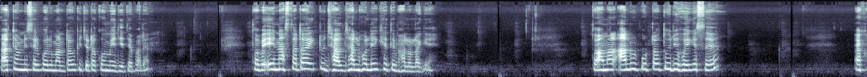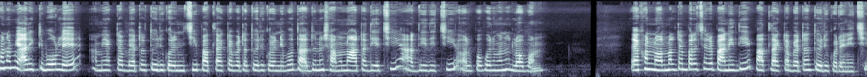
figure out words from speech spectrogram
কাঁচামরিচের পরিমাণটাও কিছুটা কমিয়ে দিতে পারেন। তবে এই নাস্তাটা একটু ঝাল ঝাল হলেই খেতে ভালো লাগে। তো আমার আলুর পুরটাও তৈরি হয়ে গেছে। এখন আমি আরেকটি বললে আমি একটা ব্যাটার তৈরি করে নিচ্ছি, পাতলা একটা ব্যাটার তৈরি করে নিব। তার জন্য সামান্য আটা দিয়েছি আর দিয়ে দিচ্ছি অল্প পরিমাণে লবণ। এখন নর্মাল টেম্পারেচারে পানি দিয়ে পাতলা একটা ব্যাটার তৈরি করে নিচ্ছি।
